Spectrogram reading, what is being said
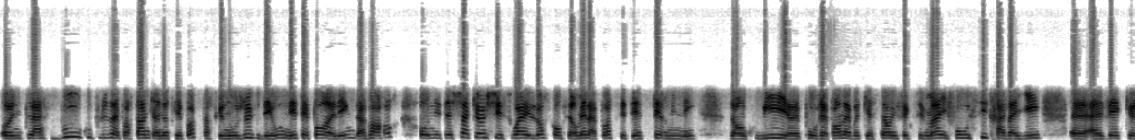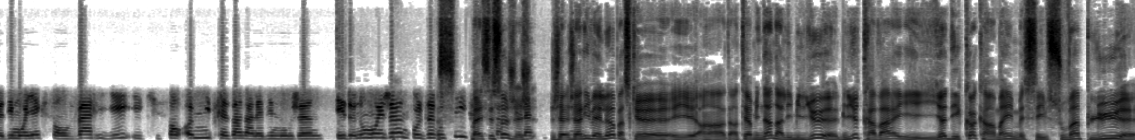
a une place beaucoup plus importante qu'à notre époque parce que nos jeux vidéo n'étaient pas en ligne. D'abord, on était chacun chez soi et lorsqu'on fermait la porte, c'était terminé. Donc oui, euh, pour répondre à votre question, effectivement, il faut aussi travailler euh, avec des moyens qui sont variés et qui sont omniprésents dans la vie de nos jeunes et de nos moins jeunes, faut le dire aussi. Ben c'est ça, j'arrivais là parce que en, en terminant dans les milieux, euh, milieux de travail, il y a des cas quand même, mais c'est souvent plus euh,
